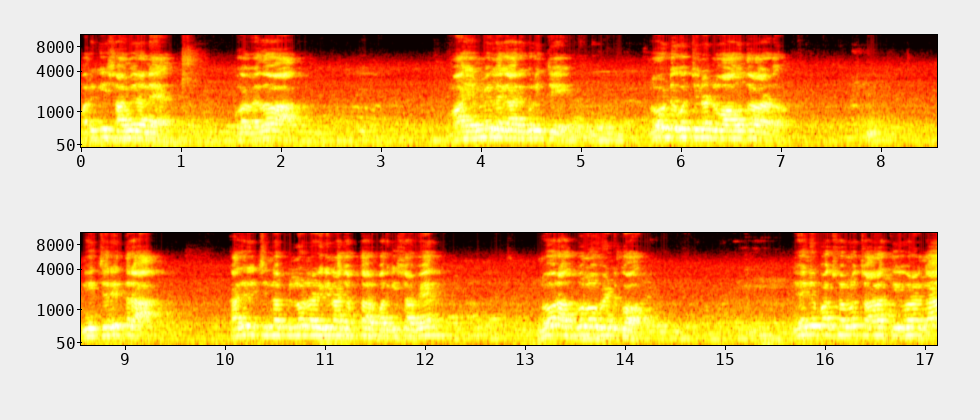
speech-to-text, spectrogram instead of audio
పరికి షామీర్ అనే ఒక విధవ మా ఎమ్మెల్యే గారి గురించి నోటుకు వచ్చినట్లు వాగుతున్నాడు నీ చరిత్ర కదిరి చిన్న పిల్లోడు అడిగినా చెప్తారు పరికి షామీర్ నోరు అదుపులో పెట్టుకో. లేని పక్షంలో చాలా తీవ్రంగా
